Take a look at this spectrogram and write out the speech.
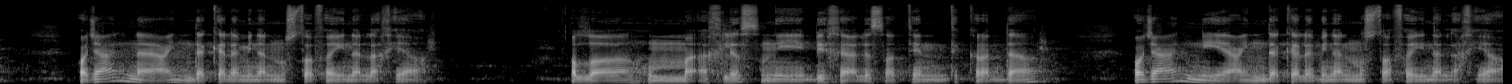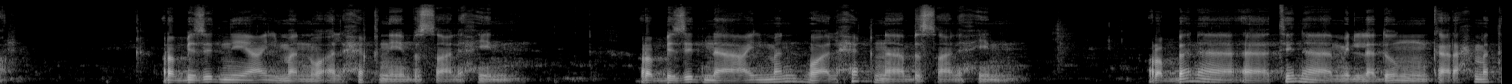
وجعلنا عندك لمن المصطفين الأخيار. اللهم أخلصني بخالصة ذكر الدار وجعلني عندك لمن المصطفين الأخيار. رب زدني علما وألحقني بالصالحين. رب زدنا علما وألحقنا بالصالحين. ربنا آتنا من لدنك رحمة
